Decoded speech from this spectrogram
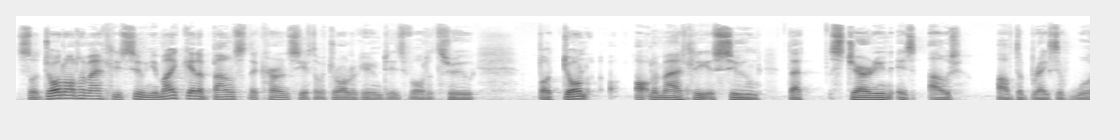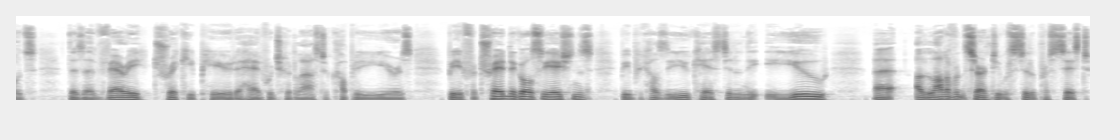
So don't automatically assume you might get a bounce in the currency if the withdrawal agreement is voted through, but don't automatically assume that sterling is out of the Brexit woods. There's a very tricky period ahead, which could last a couple of years, be it for trade negotiations, be it because the UK is still in the EU, uh, a lot of uncertainty will still persist,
